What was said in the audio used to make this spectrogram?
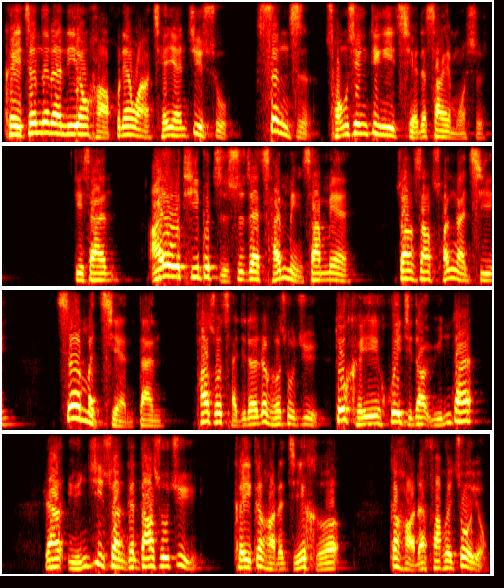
可以真正的利用好互联网前沿技术，甚至重新定义企业的商业模式。第三，IOT 不只是在产品上面装上传感器这么简单，它所采集的任何数据都可以汇集到云端，让云计算跟大数据可以更好的结合，更好的发挥作用。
